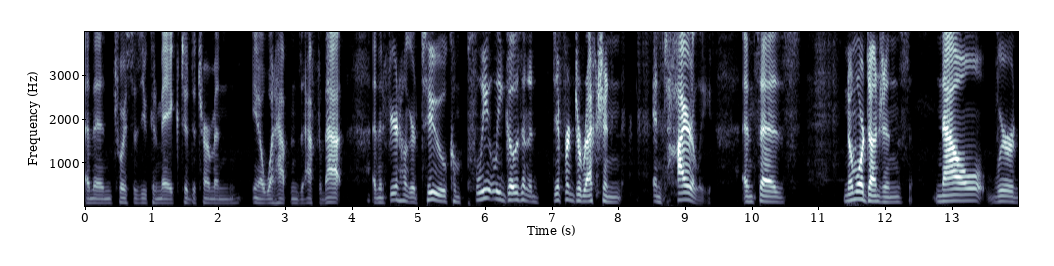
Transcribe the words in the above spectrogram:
and then choices you can make to determine you know what happens after that. And then fear and hunger 2 completely goes in a different direction entirely and says no more dungeons. Now we're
